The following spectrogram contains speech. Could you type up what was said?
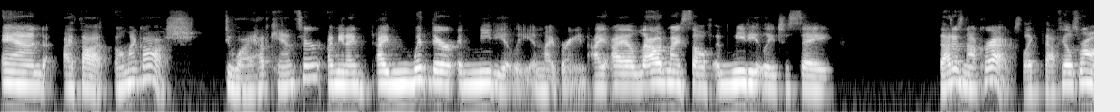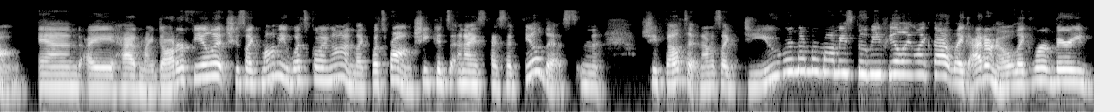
And I thought, oh my gosh, do I have cancer? I mean, I, I went there immediately in my brain. I, I allowed myself immediately to say, that is not correct. Like that feels wrong. And I had my daughter feel it. She's like, mommy, what's going on? Like, what's wrong? She could, and I, I said, feel this. And she felt it. And I was like, do you remember mommy's booby feeling like that? Like, I don't know. Like we're very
